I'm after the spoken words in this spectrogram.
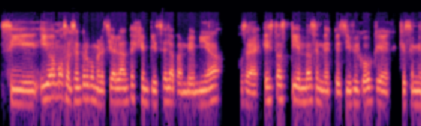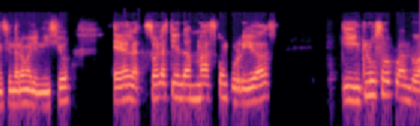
si íbamos al centro comercial antes que empiece la pandemia, o sea, estas tiendas en específico que, se mencionaron al inicio, son las tiendas más concurridas. E incluso cuando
